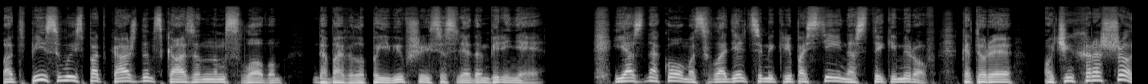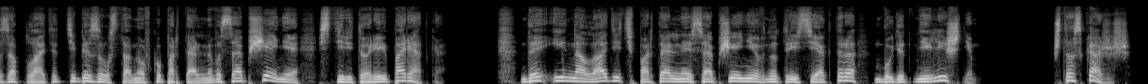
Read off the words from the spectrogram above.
«Подписываюсь под каждым сказанным словом», — добавила появившаяся следом Веринея. «Я знакома с владельцами крепостей на стыке миров, которые очень хорошо заплатят тебе за установку портального сообщения с территории порядка. Да и наладить портальное сообщение внутри сектора будет не лишним. Что скажешь?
